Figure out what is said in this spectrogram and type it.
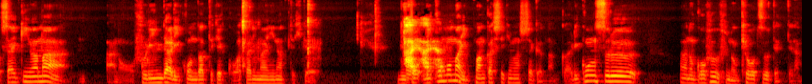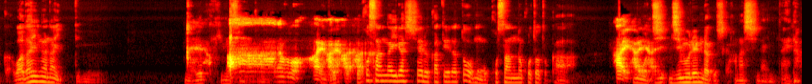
ど最近はまああの不倫だ離婚だって結構当たり前になってきて離婚,、離婚もまあ一般化してきましたけどなんか離婚するあのご夫婦の共通点ってなんか話題がないっていうのをよく聞きますよねああ、なるほど。はいはいはいはい。お子さんがいらっしゃる家庭だともうお子さんのこととか、はいはいはい。もうじ事務連絡しか話しないみたいな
